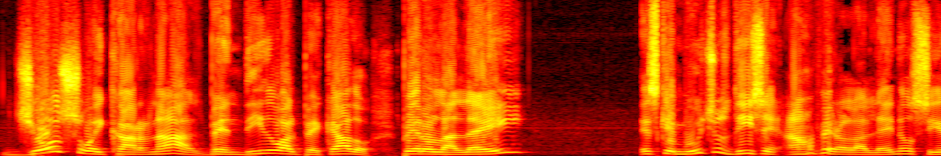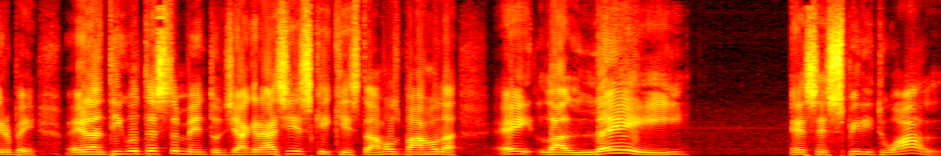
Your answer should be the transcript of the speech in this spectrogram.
Yo soy carnal, vendido al pecado, pero la ley es que muchos dicen, ah, pero la ley no sirve. El Antiguo Testamento, ya gracias que, estamos bajo la... Hey, la ley es espiritual.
